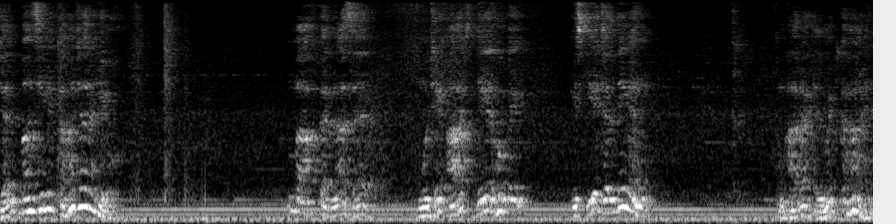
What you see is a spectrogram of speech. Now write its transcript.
जल्दबाजी में कहा जा रहे हो? माफ़ करना, सर, मुझे आज देर हो गई, इसलिए जल्दी में हूँ। तुम्हारा हेलमेट कहाँ है?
